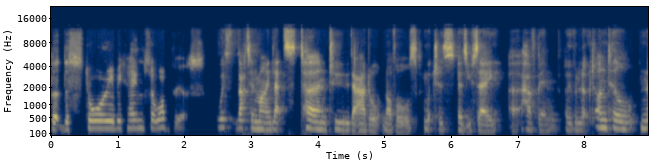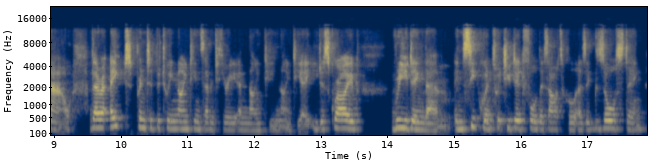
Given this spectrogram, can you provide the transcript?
that the story became so obvious. With that in mind, let's turn to the adult novels, which is, as you say, uh, have been overlooked until now. There are eight printed between 1973 and 1998. You describe reading them in sequence, which you did for this article, as exhausting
